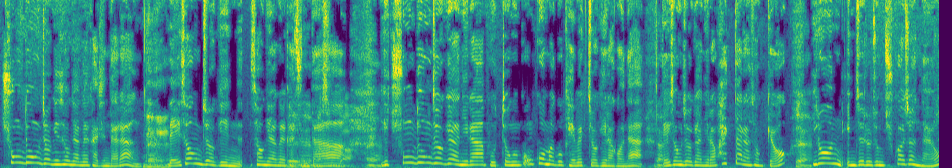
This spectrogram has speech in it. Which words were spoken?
충동적인 성향을 가진다랑 네. 내성적인 성향을 네, 가진다. 예. 이게 충동적이 아니라 보통은 꼼꼼하고 계획적이라거나 네. 내성적이 아니라 활달한 성격 예. 이런 인재를 좀 추구하지 않나요?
